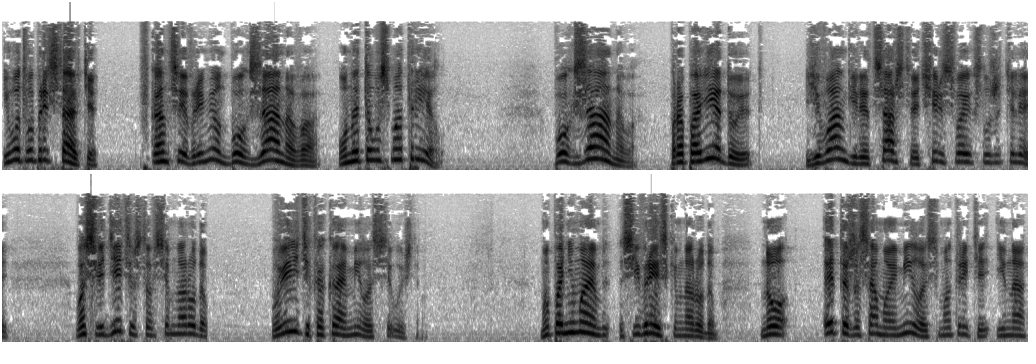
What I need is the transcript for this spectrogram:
И вот вы представьте, в конце времен Бог заново, Он это усмотрел. Бог заново проповедует Евангелие Царствия через своих служителей во свидетельство всем народам. Вы видите, какая милость Всевышнего? Мы понимаем с еврейским народом, но эта же самая милость, смотрите, и на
